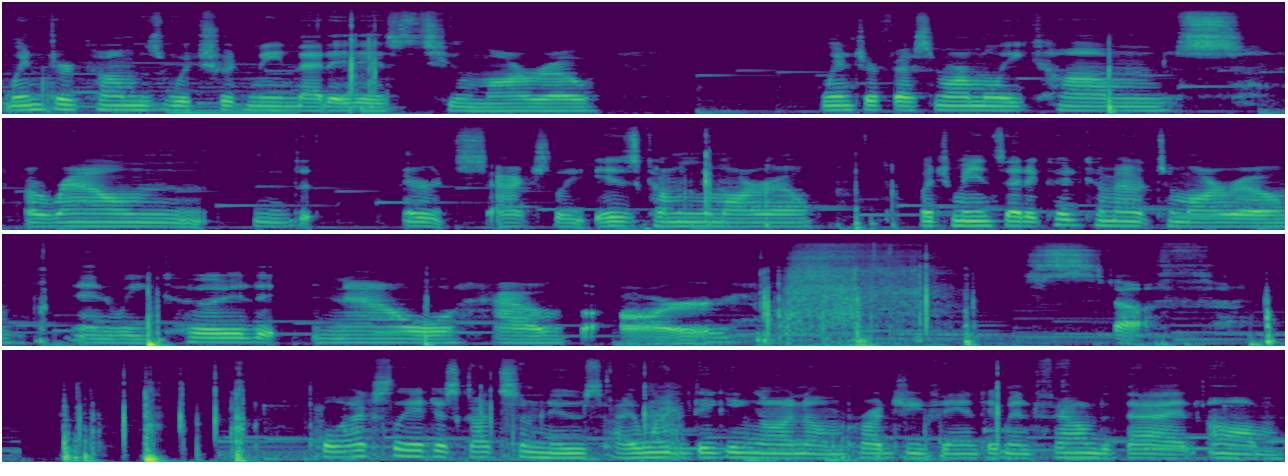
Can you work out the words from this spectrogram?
winter comes, which would mean that it is tomorrow. Winterfest normally comes around or it's actually is coming tomorrow, which means that it could come out tomorrow, and we could now have our stuff. Well, actually, I just got some news. I went digging on um, Prodigy Fandom and found that um,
